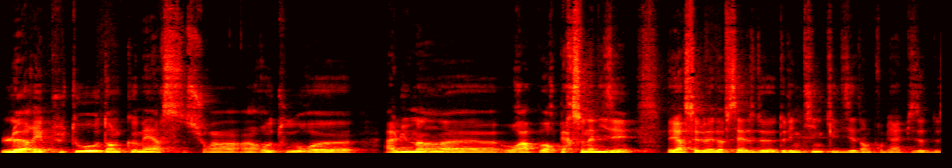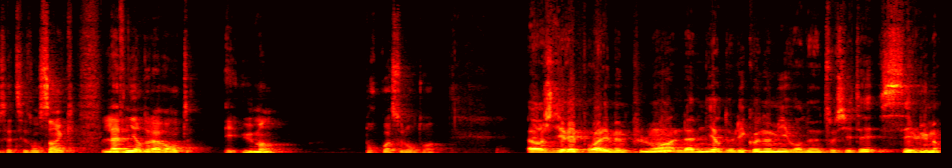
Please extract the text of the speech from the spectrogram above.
L'heure est plutôt dans le commerce sur un, retour à l'humain, euh, au rapport personnalisé. D'ailleurs, c'est le head of sales de, de, LinkedIn qui le disait dans le premier épisode de cette saison 5. L'avenir de la vente est humain. Pourquoi selon toi? Alors je dirais pour aller même plus loin, l'avenir de l'économie, voire de notre société, c'est l'humain.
